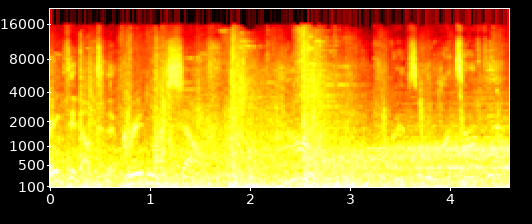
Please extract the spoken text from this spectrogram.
rigged it up to the grid myself. Yo, grab some nuts off you?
